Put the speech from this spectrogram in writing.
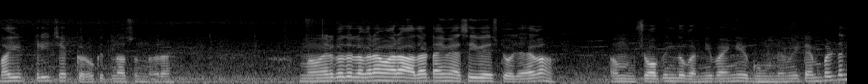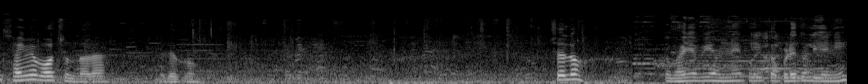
भाई ट्री चेक करो कितना सुंदर है। मेरे को तो लग रहा है हमारा आधा टाइम ऐसे ही वेस्ट हो जाएगा। हम शॉपिंग तो कर नहीं पाएँगे, घूमने में टेंपल टेम्पल्टन सही में बहुत सुंदर है। ये देखो। चलो। तो भाई अभी हमने कोई कपड़े तो लिए नहीं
